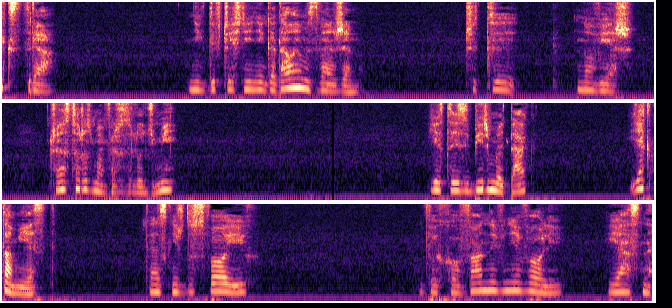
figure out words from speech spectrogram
Ekstra! Nigdy wcześniej nie gadałem z wężem. Czy ty, no wiesz, często rozmawiasz z ludźmi? Jesteś z Birmy, tak? Jak tam jest? Tęsknisz do swoich? Wychowany w niewoli. Jasne.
